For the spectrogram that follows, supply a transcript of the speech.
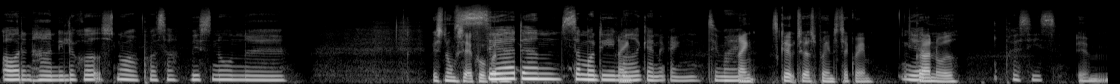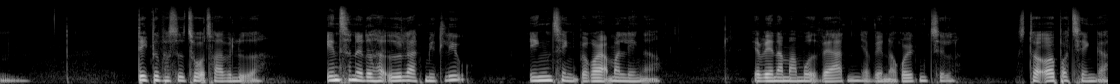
og den har en lille rød snor på sig. Hvis nogen, øh, Hvis nogen ser kufferten. ser den, så må de ring. meget gerne ringe til mig. Ring. Skriv til os på Instagram. Ja. Gør noget. Præcis. Øhm, digtet på side 32 lyder. Internettet har ødelagt mit liv. Ingenting berører mig længere. Jeg vender mig mod verden, jeg vender ryggen til. Står op og tænker,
